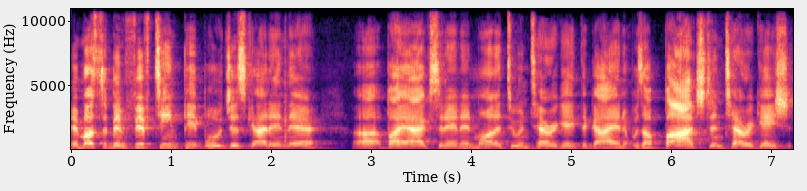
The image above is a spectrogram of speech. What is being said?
It must have been 15 people who just got in there uh, by accident and wanted to interrogate the guy, and it was a botched interrogation.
